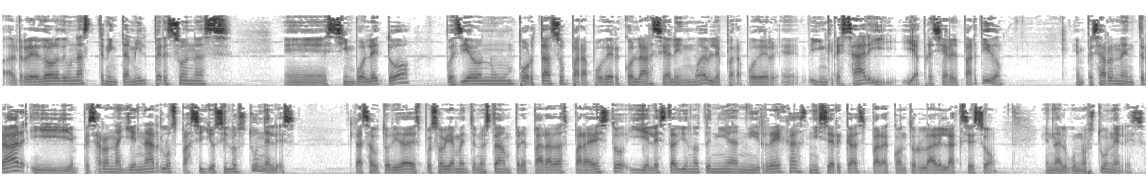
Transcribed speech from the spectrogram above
alrededor de unas 30.000 personas eh, sin boleto pues dieron un portazo para poder colarse al inmueble, para poder eh, ingresar y apreciar el partido. Empezaron a entrar y empezaron a llenar los pasillos y los túneles. Las autoridades pues obviamente no estaban preparadas para esto y el estadio no tenía ni rejas ni cercas para controlar el acceso en algunos túneles.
